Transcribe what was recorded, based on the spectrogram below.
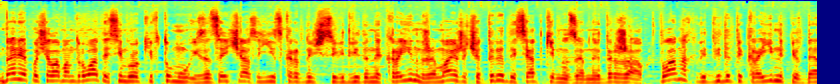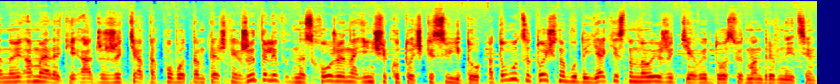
Дар'я почала мандрувати сім років тому, і за цей час її скарбничці відвіданих країн вже майже чотири десятки іноземних держав. В планах відвідати країни Південної Америки, адже життя та побут тамтешніх жителів не схожий на інші куточки світу. А тому це точно буде якісно новий життєвий досвід мандрівниці.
